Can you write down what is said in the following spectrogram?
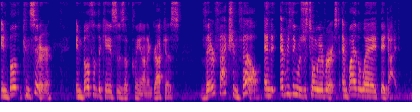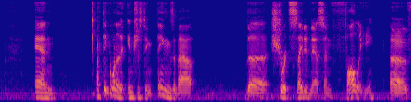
In both consider in both of the cases of Cleon and Gracchus, their faction fell and everything was just totally reversed. And by the way, they died. And I think one of the interesting things about the short-sightedness and folly of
